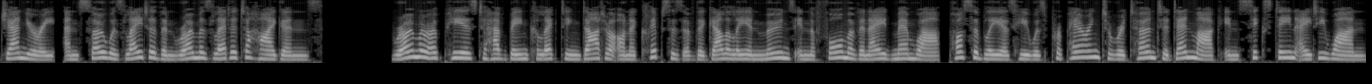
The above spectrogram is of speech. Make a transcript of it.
January, and so was later than Roemer's letter to Huygens. Roemer appears to have been collecting data on eclipses of the Galilean moons in the form of an aide memoir, possibly as he was preparing to return to Denmark in 1681.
